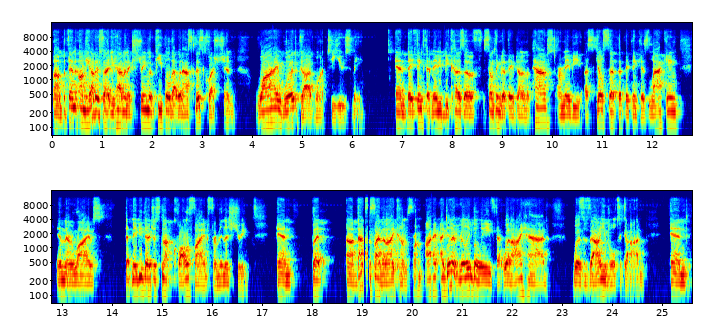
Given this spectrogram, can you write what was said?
Um, but then on the other side, you have an extreme of people that would ask this question why would God want to use me? And they think that maybe because of something that they've done in the past, or maybe a skill set that they think is lacking in their lives, that maybe they're just not qualified for ministry. And but uh, that's the side that I come from. I, I didn't really believe that what I had was valuable to God. And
